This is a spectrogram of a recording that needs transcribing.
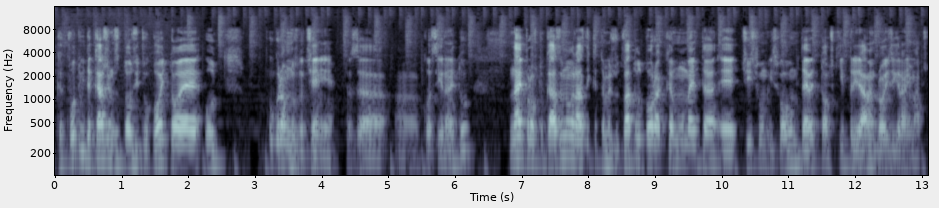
Каквото и да кажем за този двубой, той е от огромно значение за а, класирането. Най-просто казано, разликата между двата отбора към момента е числом и словом 9 точки при равен брой изиграни матча.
